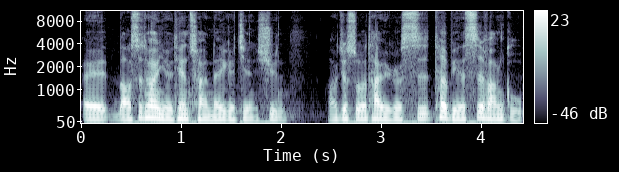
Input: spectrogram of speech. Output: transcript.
呃老师突然有一天传了一个简讯哦，就说他有一个私特别私房股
